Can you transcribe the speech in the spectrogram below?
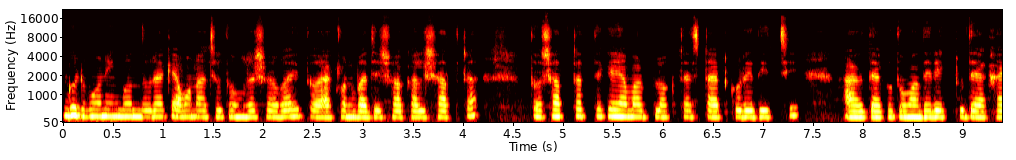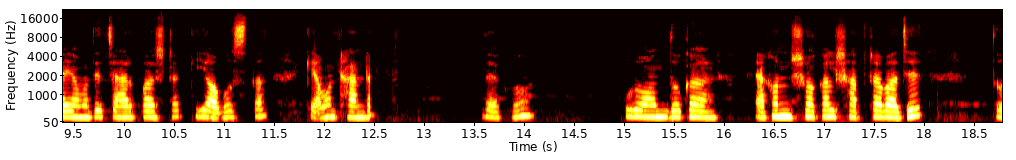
গুড মর্নিং বন্ধুরা। কেমন আছো তোমরা সবাই? তো এখন বাজে সকাল সাতটা। তো সাতটার থেকেই আমার ব্লগটা স্টার্ট করে দিচ্ছি। আর দেখো, তোমাদের একটু দেখাই আমাদের চারপাশটা কি অবস্থা। কেমন ঠান্ডা। দেখো, পুরো অন্ধকার। এখন সকাল সাতটা বাজে। তো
